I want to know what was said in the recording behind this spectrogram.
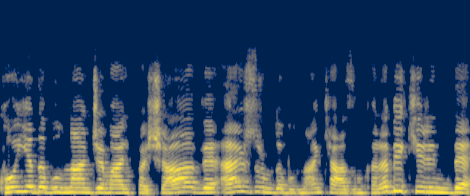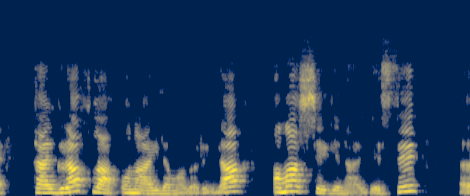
Konya'da bulunan Cemal Paşa ve Erzurum'da bulunan Kazım Karabekir'in de telgrafla onaylamalarıyla Amasya Genelgesi e,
